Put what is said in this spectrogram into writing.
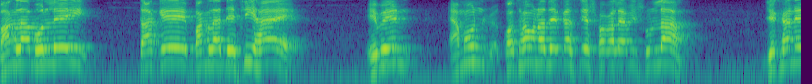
বাংলা বললেই তাকে বাংলাদেশি হয়। ইভেন এমন কথা ওনাদের কাছ থেকে সকালে আমি শুনলাম, যেখানে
